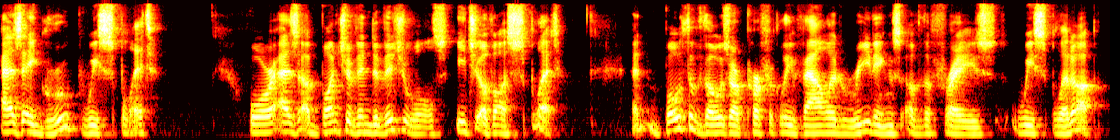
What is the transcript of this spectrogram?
as a group, we split or as a bunch of individuals, each of us split. And both of those are perfectly valid readings of the phrase, we split up.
